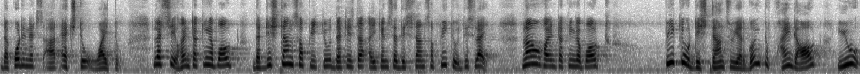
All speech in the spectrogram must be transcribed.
the coordinates are x 2, y 2. Let us see when talking about the distance of PQ that is the I can say distance of PQ this line. Now, when talking about PQ distance we are going to find out you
